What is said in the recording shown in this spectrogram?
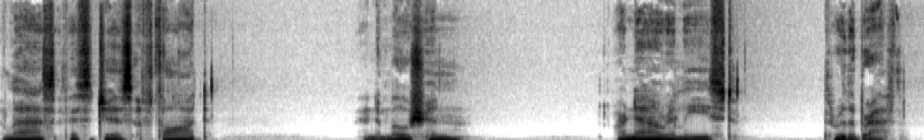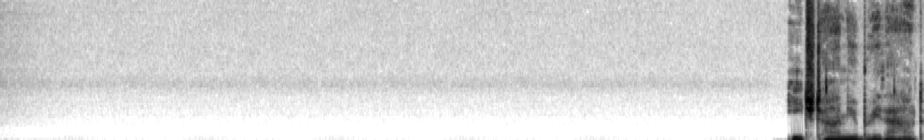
The last vestiges of thought and emotion are now released through the breath. Each time you breathe out,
